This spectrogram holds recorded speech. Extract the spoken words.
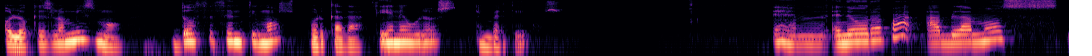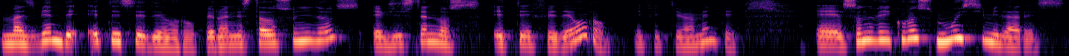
o lo que es lo mismo, 12 céntimos por cada 100 euros invertidos. Em, en Europa hablamos más bien de ETC de oro, pero en Estados Unidos existen los ETF de oro, efectivamente. Eh, son vehículos muy similares,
